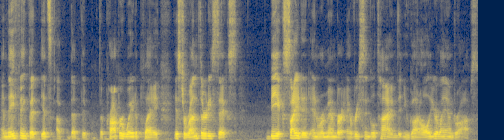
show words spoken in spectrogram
and they think that it's a, that the, the proper way to play is to run 36, be excited and remember every single time that you got all your land drops.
